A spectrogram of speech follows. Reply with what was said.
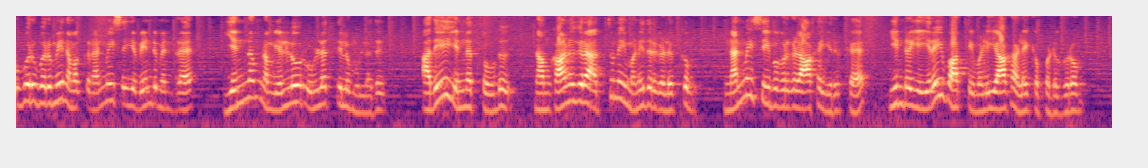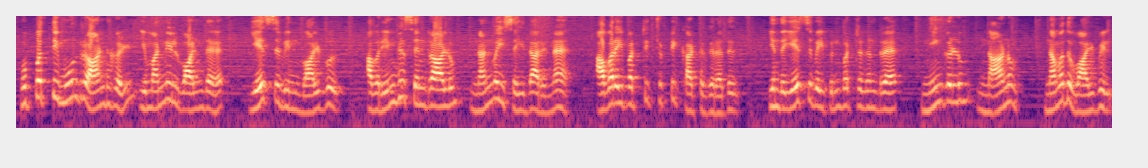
ஒவ்வொருவருமே நமக்கு நன்மை செய்ய வேண்டும் என்ற எண்ணம் நம் எல்லோர் உள்ளத்திலும் உள்ளது. அதே எண்ணத்தோடு நாம் காணுகிற அத்துணை மனிதர்களுக்கும் நன்மை செய்பவர்களாக இருக்க இன்றைய இறை வார்த்தை வழியாக அழைக்கப்படுகிறோம். முப்பத்தி மூன்று ஆண்டுகள் இம்மண்ணில் வாழ்ந்த இயேசுவின் வாழ்வு அவர் எங்கு சென்றாலும் நன்மை செய்தார் என அவரை பற்றி சுட்டி காட்டுகிறது இந்த இயேசுவை பின்பற்றுகின்ற நீங்களும் நானும் நமது வாழ்வில்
